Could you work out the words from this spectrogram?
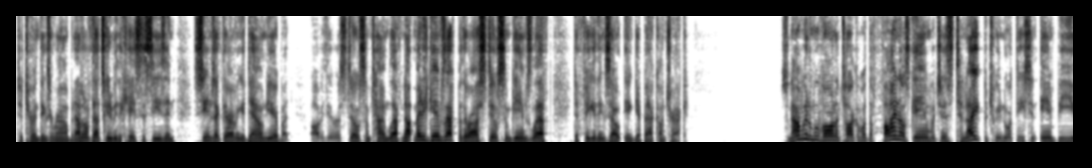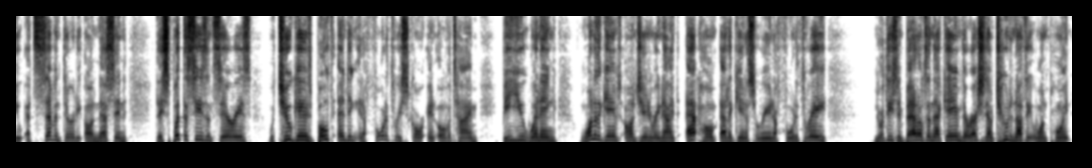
to turn things around. But I don't know if that's going to be the case this season. Seems like they're having a down year, but obviously there is still some time left. Not many games left, but there are still some games left to figure things out and get back on track. So now I'm going to move on and talk about the finals game, which is tonight between Northeastern and BU at 7:30 on NESN. They split the season series with two games, both ending in a 4-3 score in overtime. BU winning one of the games on January 9th at home at Agganis Arena, 4-3. Northeastern battled in that game. They were actually down two to nothing at one point.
